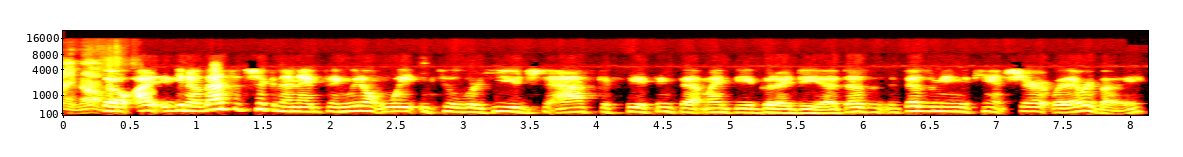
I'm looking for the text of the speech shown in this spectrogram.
I know. So I, you know, that's a chicken and egg thing. We don't wait until we're huge to ask if we think that might be a good idea. It doesn't. It doesn't mean we can't share it with everybody.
